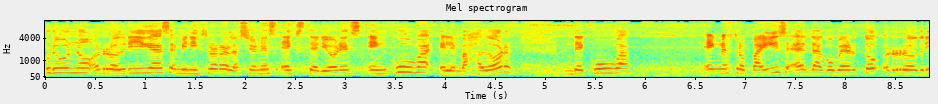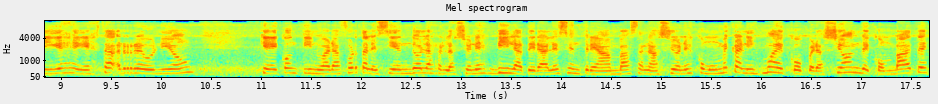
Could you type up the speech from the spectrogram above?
Bruno Rodríguez, ministro de Relaciones Exteriores en Cuba, el embajador de Cuba en nuestro país, Dagoberto Rodríguez, en esta reunión que continuará fortaleciendo las relaciones bilaterales entre ambas naciones como un mecanismo de cooperación, de combate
